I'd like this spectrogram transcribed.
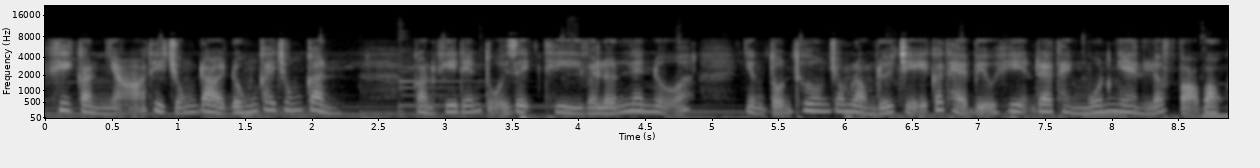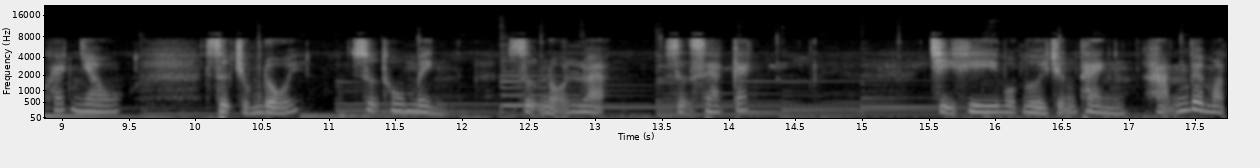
khi còn nhỏ thì chúng đòi đúng cái chúng cần. Còn khi đến tuổi dậy thì và lớn lên nữa những tổn thương trong lòng đứa trẻ có thể biểu hiện ra thành muôn ngàn lớp vỏ bọc khác nhau. Sự chống đối sự thu mình sự nổi loạn sự xa cách. Chỉ khi một người trưởng thành hẳn về mặt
